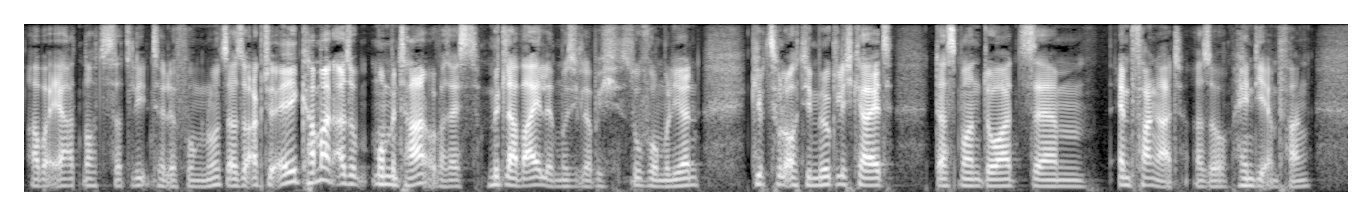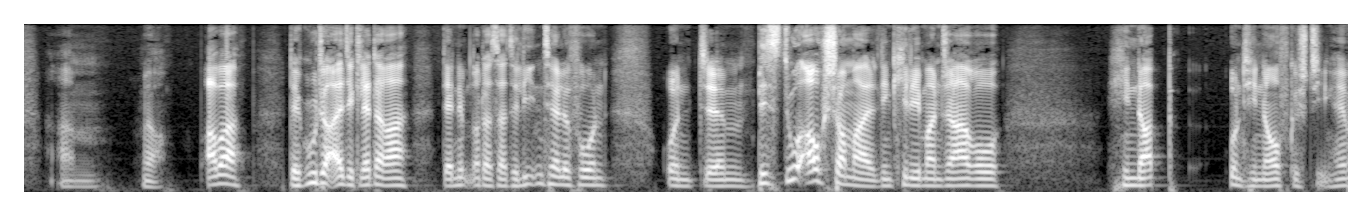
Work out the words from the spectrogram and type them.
aber er hat noch das Satellitentelefon genutzt. Also aktuell kann man, also momentan, oder was heißt mittlerweile, muss ich glaube ich so formulieren, gibt es wohl auch die Möglichkeit, dass man dort ähm, Empfang hat, also Handyempfang. Ähm, ja. Aber der gute alte Kletterer, der nimmt noch das Satellitentelefon. Und ähm, bist du auch schon mal den Kilimanjaro hinab und hinaufgestiegen? Hey,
